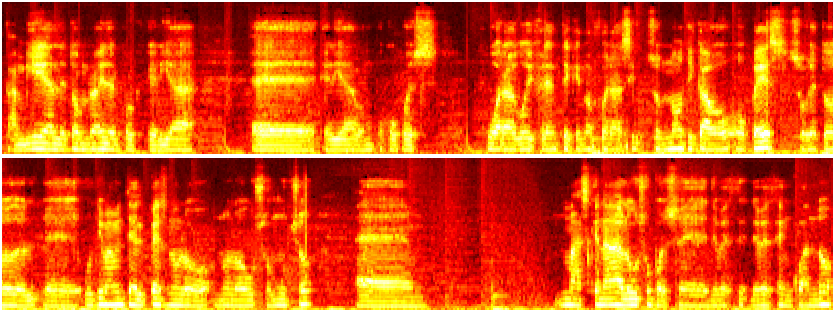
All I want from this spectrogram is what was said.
cambié al de Tomb Raider porque quería, eh, quería un poco pues jugar algo diferente que no fuera Subnautica o, o PES. Sobre todo, eh, últimamente el PES no lo, no lo uso mucho más que nada lo uso pues eh, de, vez, de vez en cuando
